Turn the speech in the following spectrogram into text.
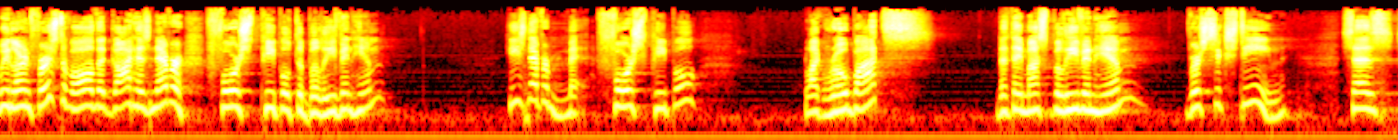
We learn, first of all, that God has never forced people to believe in him. He's never forced people like robots that they must believe in him. Verse 16 says,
